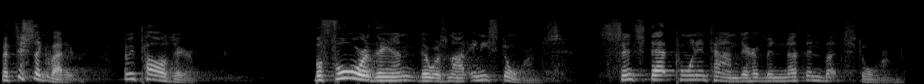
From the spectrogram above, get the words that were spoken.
now just think about it. Let me pause there. Before then, there was not any storms. Since that point in time, there have been nothing but storms.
